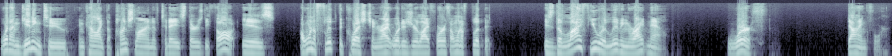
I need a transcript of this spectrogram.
what I'm getting to, and kind of like the punchline of today's Thursday thought, is I want to flip the question, right? What is your life worth? I want to flip it. Is the life you are living right now worth dying for?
